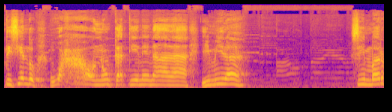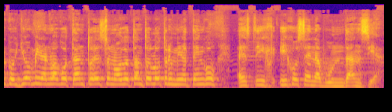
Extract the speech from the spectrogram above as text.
diciendo, wow, nunca tiene nada. Y mira, sin embargo, yo, mira, no hago tanto esto, no hago tanto lo otro, y mira, tengo este, hijos en abundancia.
